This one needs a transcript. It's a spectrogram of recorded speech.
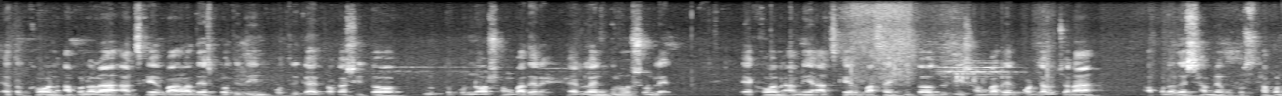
এতক্ষণ আপনারা আজকের বাংলাদেশ প্রতিদিন পত্রিকায় প্রকাশিত গুরুত্বপূর্ণ সংবাদের হেডলাইনগুলো শুনলেন। এখন আমি আজকের বাছাইকৃত দুটি সংবাদের পর্যালোচনা আপনাদের সামনে উপস্থাপন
